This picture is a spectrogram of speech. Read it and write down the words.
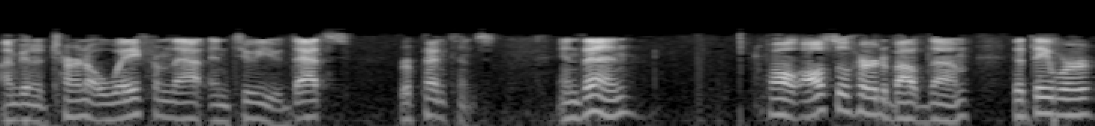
I'm going to turn away from that and to you. That's repentance. And then, Paul also heard about them that they were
